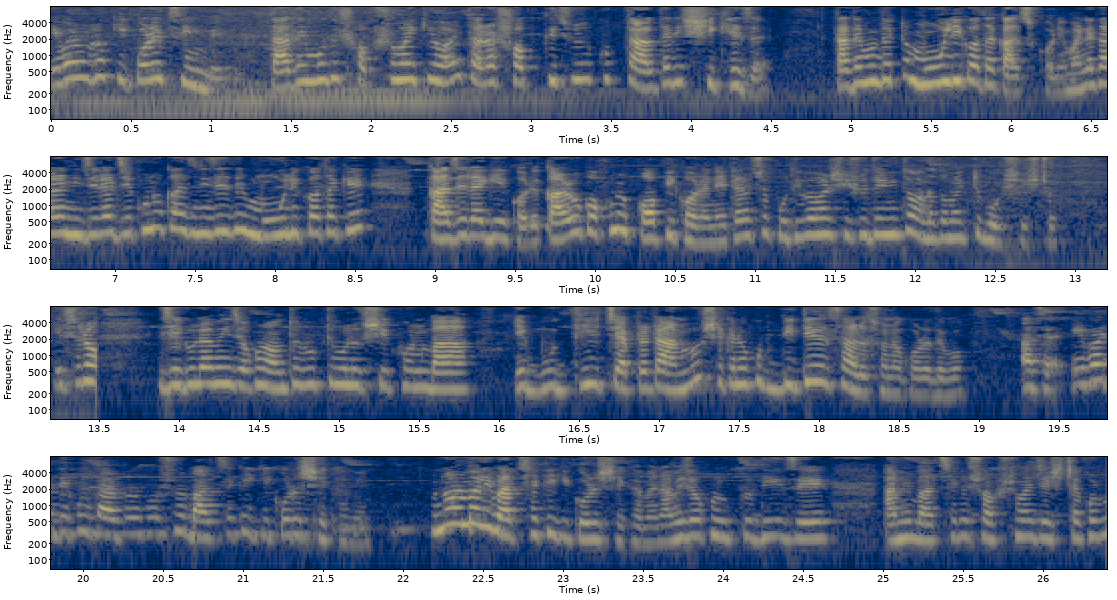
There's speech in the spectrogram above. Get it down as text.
এবার ওগুলো কি করে চিনবেন তাদের মধ্যে সবসময় কি হয়, তারা সবকিছু খুব তাড়াতাড়ি শিখে যায়। তাদের মধ্যে একটা মৌলিকতা কাজ করে। মানে তারা নিজেরা যে কোনো কাজ নিজেদের মৌলিকতাকে কাজে লাগিয়ে করে। কারও কখনো কপি করে না। এটা হচ্ছে প্রতিভাবান শিশুদের কিন্তু অন্যতম একটি বৈশিষ্ট্য। এছাড়াও যেগুলো আমি যখন অন্তর্ভুক্তিমূলক শিখন বা এই বুদ্ধির চ্যাপ্টারটা আনব সেখানে খুব ডিটেলস আলোচনা করে দেবো। আচ্ছা এবার দেখুন তারপর প্রশ্ন বাচ্চাকে কি করে শেখাবেন? নর্মালি বাচ্চাকে কি করে শেখাবেন? আমি যখন উত্তর দিই যে আমি বাচ্চাকে সবসময় চেষ্টা করব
